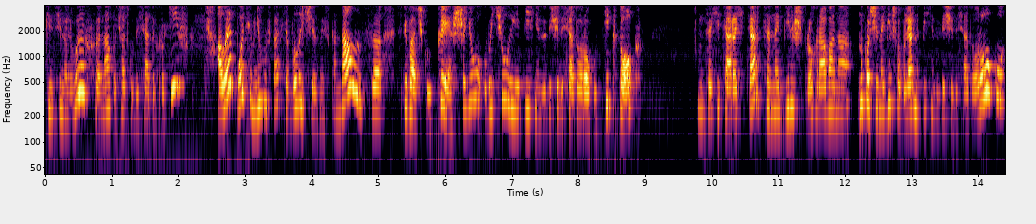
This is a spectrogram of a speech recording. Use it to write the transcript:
в кінці нульових на початку десятих років. Але потім в нього стався величезний скандал з співачкою Кешею. Ви чули її пісню 2010 року TikTok. Це хітяра хітяр, це найбільш програвана, ну коротше, найбільш популярна пісня 2010 року.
